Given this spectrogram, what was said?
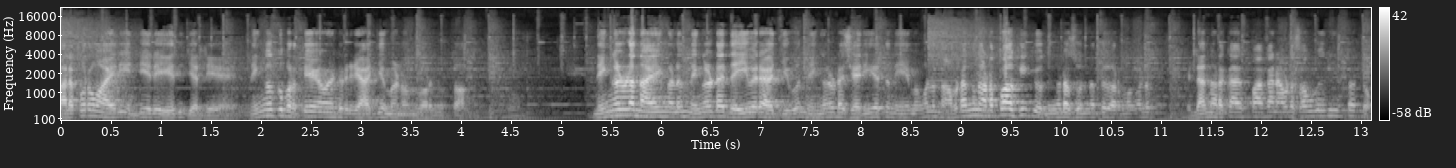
മലപ്പുറമായാലും ഇന്ത്യയിലെ ഏത് ജില്ലയായാലും നിങ്ങൾക്ക് പ്രത്യേകമായിട്ടൊരു രാജ്യം വേണമെന്ന് പറഞ്ഞു തന്നു നിങ്ങളുടെ നയങ്ങളും നിങ്ങളുടെ ദൈവരാജ്യവും നിങ്ങളുടെ ശരീരത്തെ നിയമങ്ങളും അവിടെ അങ്ങ് നടപ്പാക്കിക്കോ. നിങ്ങളുടെ സുന്നത്ത് കർമ്മങ്ങളും എല്ലാം നടപ്പാക്കാൻ അവിടെ സൗകര്യം ഉണ്ടല്ലോ.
